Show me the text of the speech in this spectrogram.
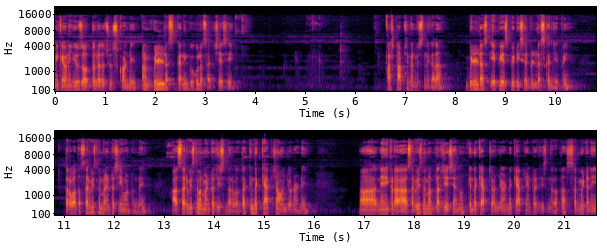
మీకు ఏమైనా యూజ్ అవుద్దో లేదో చూసుకోండి. మనం బిల్డర్స్ కానీ గూగుల్లో సెర్చ్ చేసి ఫస్ట్ ఆప్షన్ కనిపిస్తుంది కదా. బిల్డర్స్ ఏపీఎస్పీ డీసీఎల్ బిల్డర్స్ అని చెప్పి. తర్వాత సర్వీస్ నెంబర్ ఎంటర్ చేయమంటుంది. ఆ సర్వీస్ నెంబర్ ఎంటర్ చేసిన తర్వాత కింద క్యాప్చా అని చూడండి. నేను ఇక్కడ సర్వీస్ నెంబర్ బ్లర్ చేశాను. కింద క్యాప్చా అని చూడండి. క్యాప్చా ఎంటర్ చేసిన తర్వాత సబ్మిట్ అని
